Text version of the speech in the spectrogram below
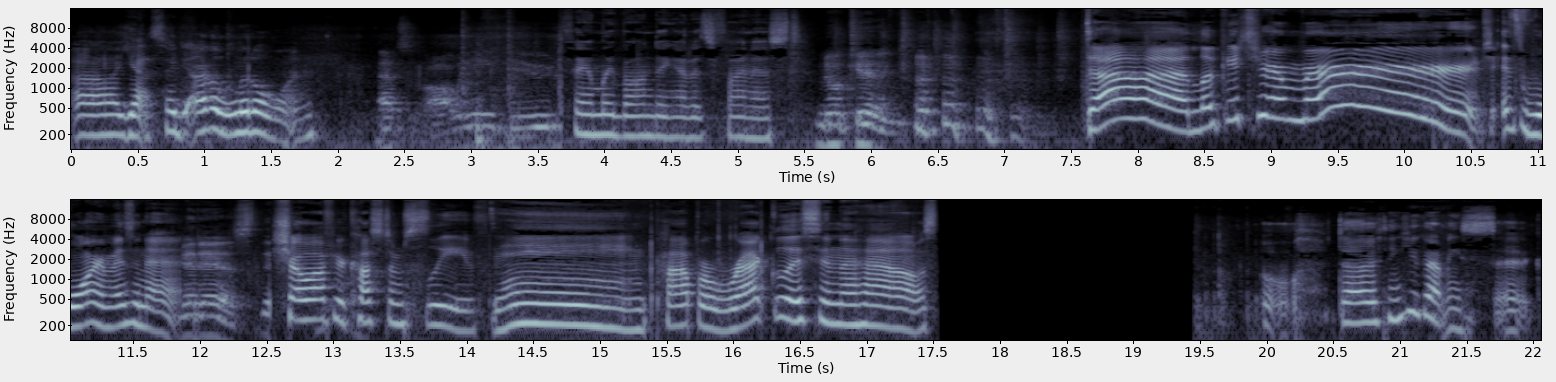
Uh, yes, I, do. I have a little one. That's all we need, dude. Family bonding at its finest. No kidding. Dad, look at your merch. It's warm, isn't it? It is. Show off your custom sleeve. Dang, Papa Reckless in the house. Oh, Dad, I think you got me sick.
